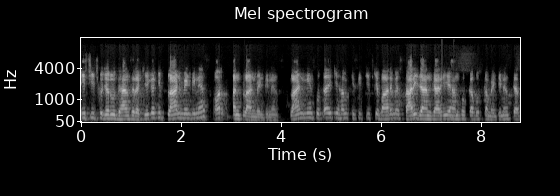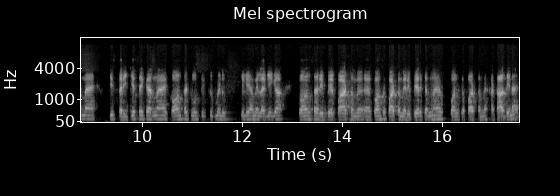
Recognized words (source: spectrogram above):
इस चीज़ को ज़रूर ध्यान से रखिएगा कि प्लांट मेंटेनेंस और अनप्लान मेंटेनेंस प्लांट मीन्स होता है कि हम किसी चीज़ के बारे में सारी जानकारी है, हमको कब उसका मेंटेनेंस करना है, किस तरीके से करना है, कौन सा टूल्स इक्विपमेंट उसके लिए हमें लगेगा, कौन सा रिपेयर पार्ट हमें कौन सा पार्ट हमें रिपेयर करना है, कौन सा पार्ट हमें हटा देना है।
